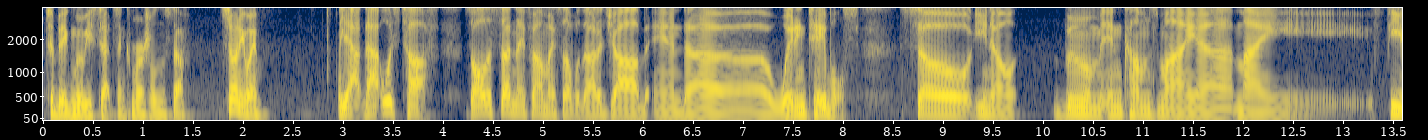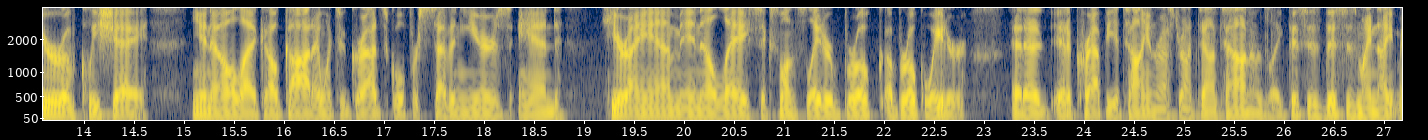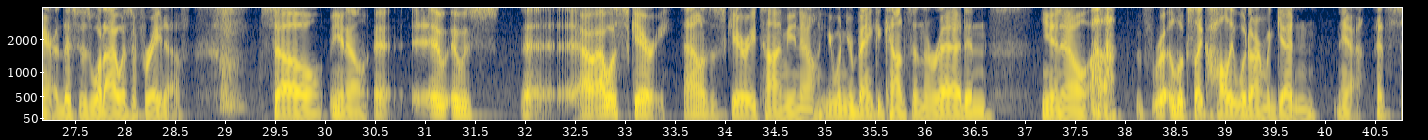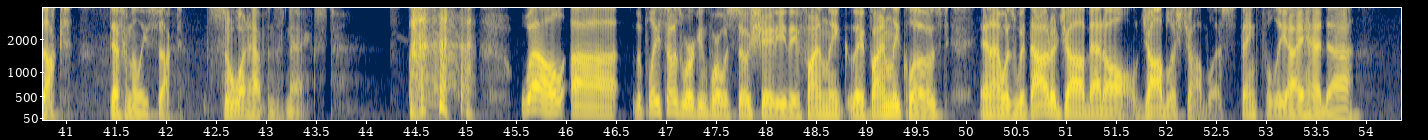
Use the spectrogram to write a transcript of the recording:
to big movie sets and commercials and stuff. So anyway, yeah, that was tough. So all of a sudden, I found myself without a job and uh, waiting tables. So you know, boom, in comes my uh, my fear of cliche. You know, like oh God, I went to grad school for seven years and here I am in LA six months later, broke a broke waiter at a at a crappy Italian restaurant downtown. I was like, this is this is my nightmare. This is what I was afraid of. So you know, it, it, it was uh, I, I, was scary. That was a scary time. You know, when your bank account's in the red and you know it looks like Hollywood Armageddon. Yeah, it sucked. Definitely sucked. So what happens next? well, uh, the place I was working for was so shady. They finally they finally closed, and I was without a job at all, jobless, jobless. Thankfully, I had uh,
